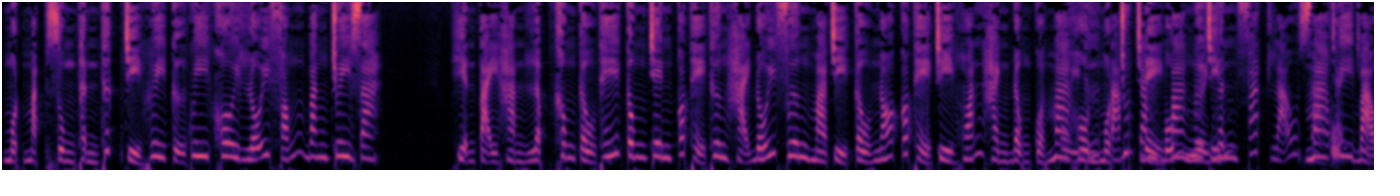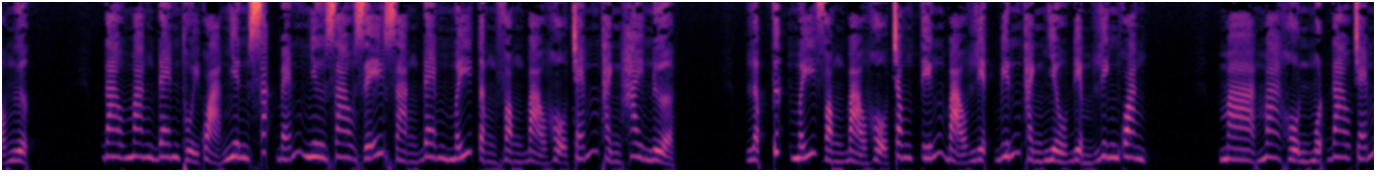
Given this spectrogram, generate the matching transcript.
một mặt dùng thần thức chỉ huy cử quy khôi lỗi phóng băng truy ra. Hiện tại Hàn Lập không cầu thế công trên có thể thương hại đối phương mà chỉ cầu nó có thể trì hoãn hành động của ma hồn một chút để ba người nhân phát lão ma uy bảo ngược Đao mang đen thùi quả nhiên sắc bén như dao dễ dàng đem mấy tầng vòng bảo hộ chém thành hai nửa. Lập tức mấy vòng bảo hộ trong tiếng bảo liệt biến thành nhiều điểm linh quang. Mà ma hồn một đao chém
